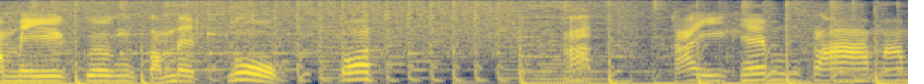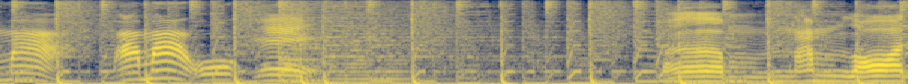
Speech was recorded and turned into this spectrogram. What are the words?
ะหมี่กึ่งสำเร็จรูปรสผัดไข่เค็มปลามาม่ามาม่าโอเค เติมน้ำร้อน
